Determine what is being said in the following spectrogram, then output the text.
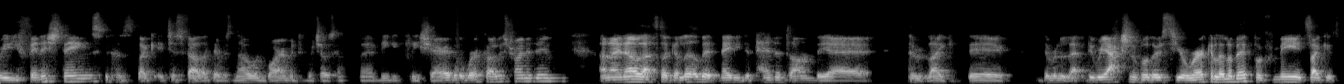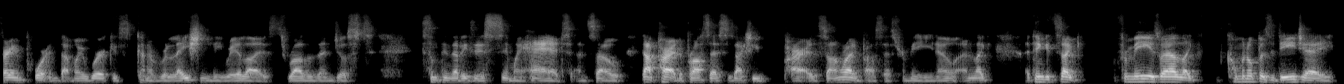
really finish things because like it just felt like there was no environment in which I was going to meaningfully share the work I was trying to do. And I know that's like a little bit maybe dependent on the uh, the like the the, re- the reaction of others to your work a little bit. But for me, it's like it's very important that my work is kind of relationally realized rather than just something that exists in my head. And so that part of the process is actually part of the songwriting process for me, you know. And like I think it's like for me as well, like coming up as a DJ,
